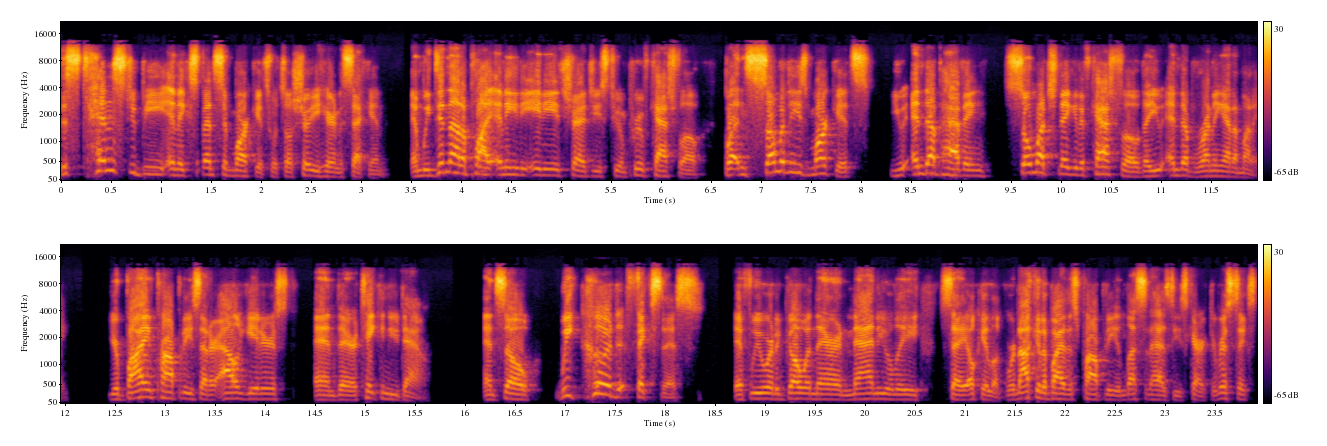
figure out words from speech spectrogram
This tends to be in expensive markets, which I'll show you here in a second. And we did not apply any of the 88 strategies to improve cash flow. But in some of these markets, you end up having so much negative cash flow that you end up running out of money you're buying properties that are alligators and they're taking you down. And so we could fix this if we were to go in there and manually say, okay, look, we're not going to buy this property unless it has these characteristics.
